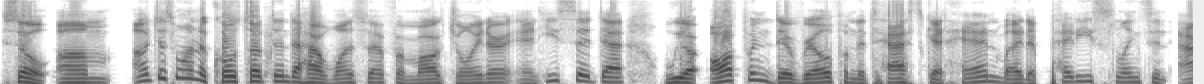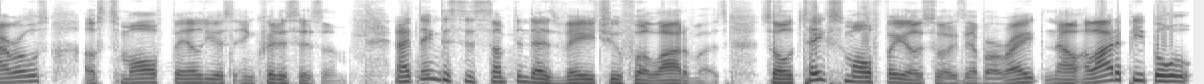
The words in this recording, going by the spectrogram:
So, um, I just want to quote something that I once read from Mark Joyner, and he said that we are often derailed from the task at hand by the petty slings and arrows of small failures and criticism. And I think this is something that is very true for a lot of us. So, take small failures, for example, right? Now, a lot of people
